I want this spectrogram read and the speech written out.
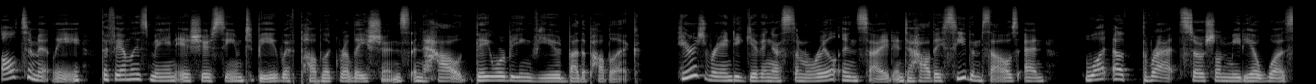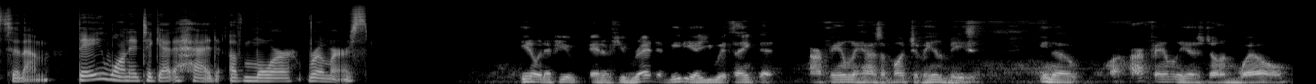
Ultimately, the family's main issue seemed to be with public relations and how they were being viewed by the public. Here's Randy giving us some real insight into how they see themselves and what a threat social media was to them. They wanted to get ahead of more rumors. you know, and if you and if you read the media, you would think that our family has a bunch of enemies. You know, our our family has done well,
